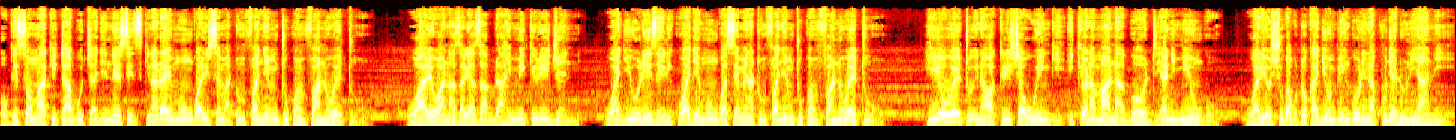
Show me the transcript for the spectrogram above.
Ukisoma kitabu cha Genesis kinadai Mungu alisema tumfanye mtu kwa mfano wetu. Wale wa nadharia za Abrahamic religion wajiulize, ilikuwaje Mungu aseme na tumfanye mtu kwa mfano wetu? Hiyo wetu inawakilisha uwingi, ikiwa na maana God, yani miungu walioshuka kutoka juu mbinguni na kuja duniani.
